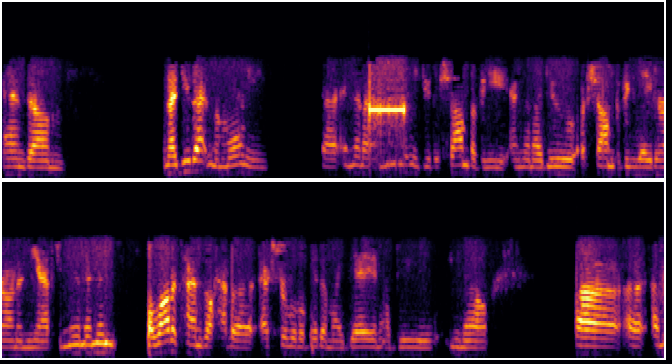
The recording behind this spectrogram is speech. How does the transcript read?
and um, and I do that in the morning. Uh, and then I immediately do the Shambhavi, and then I do a Shambhavi later on in the afternoon, and then a lot of times I'll have an extra little bit of my day, and I'll do, you know, uh, an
